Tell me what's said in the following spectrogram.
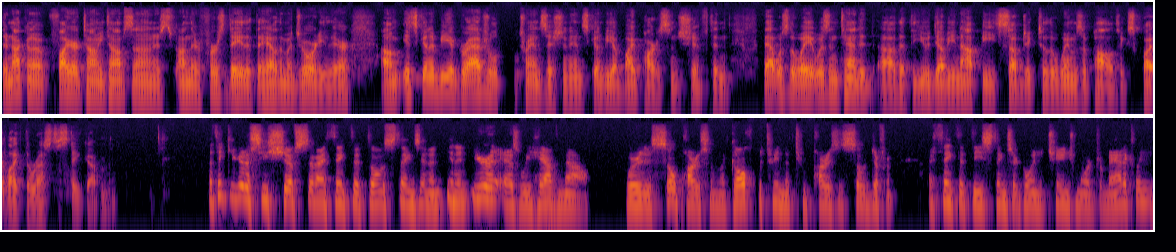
They're not going to fire Tommy Thompson on his on their first day that they have the majority there. Um, it's going to be a gradual transition, and it's going to be a bipartisan shift. And that was the way it was intended. Uh, that the UW not be subject to the whims of politics, quite like the rest of state government. I think you're going to see shifts, and I think that those things in an in an era as we have now, where it is so partisan. The gulf between the two parties is so different. I think that these things are going to change more dramatically.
